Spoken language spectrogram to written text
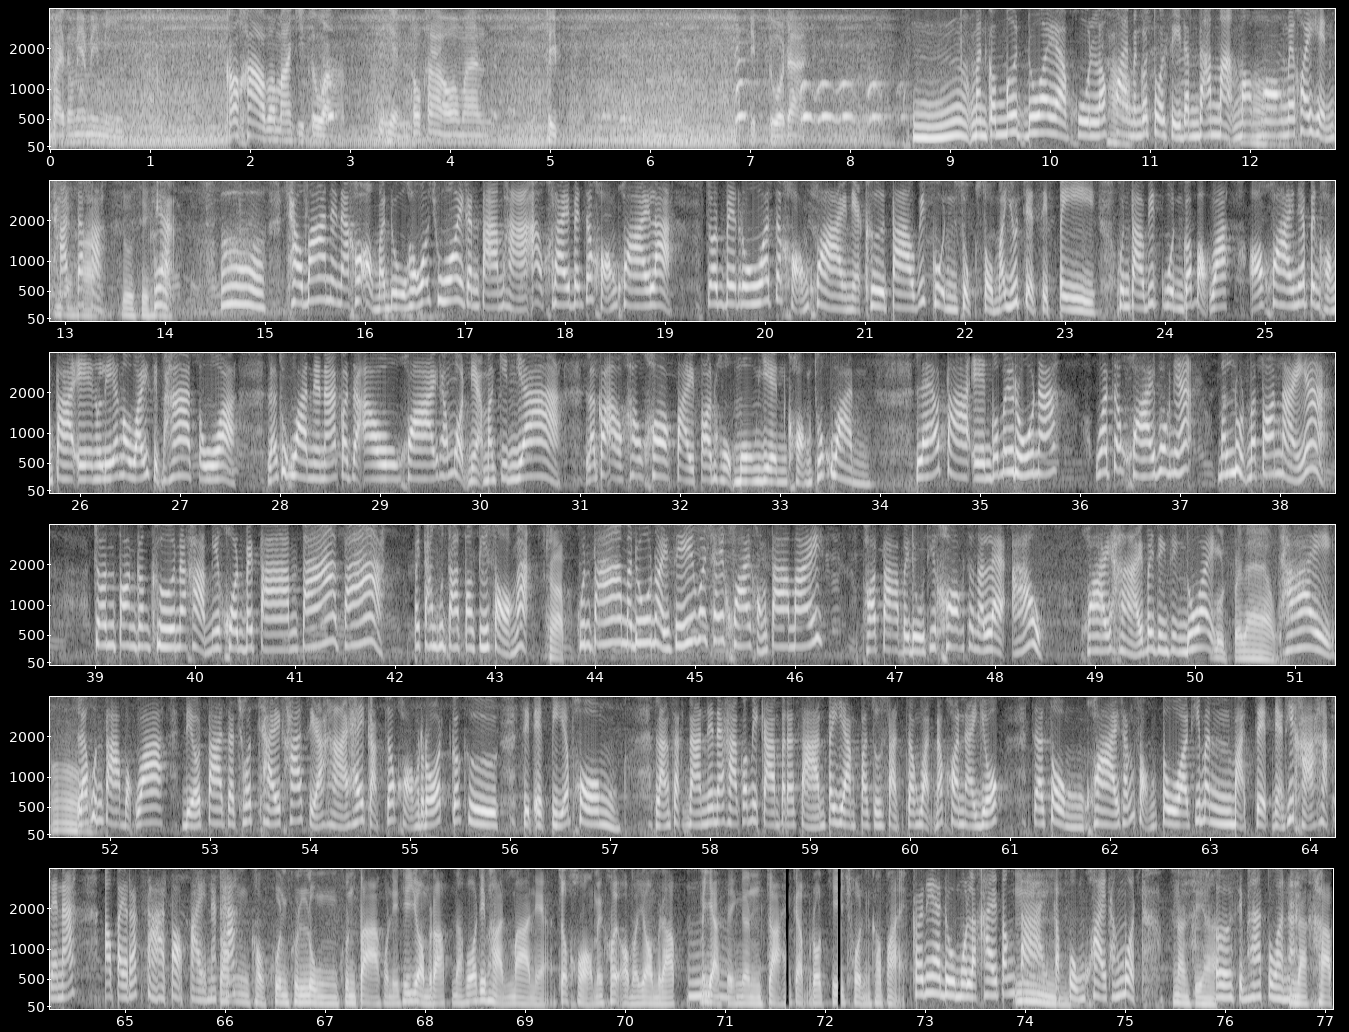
ไฟตรงเนี้ยไม่มีคร่าวๆประมาณกี่ตัวครับที่เห็น คร่าวๆประมาณสิบสิบตัวได้ อืมมันก็มืดด้วยอะคุณแล้วครับควายมันก็ตัวสีดำๆอะมองอ๋อมองไม่ค่อยเห็นชัดอะค่ะดูสิครับ เนี่ยเออชาวบ้านเนี่ยนะเขาออกมาดูเขาก็ช่วยกันตามหาอ้าวใครเป็นเจ้าของควายล่ะจน ไปรู้ว่าเจ้าของควายเนี่ยคือตาวิกุลสุขสมอายุ70ปีคุณตาวิกุลก็บอกว่าอ๋อควายเนี่ยเป็นของตาเองเลี้ยงเอาไว้15ตัว แล้วทุกวันเนี่ยนะก็จะเอาควายทั้งหมดเนี่ยมากินหญ้า แล้วก็เอาเข้าคอกไปตอน6โมงเย็นของทุกวัน แล้วตาเองก็ไม่รู้นะ ว่าเจ้าควายพวกเนี้ยมันหลุดมาตอนไหนอะจนตอนกลางคืนนะคะมีคนไปตามตาตาไปตามคุณตาตอนตีสองอะครับคุณตามาดูหน่อยซิว่าใช่ควายของตาไหมพอตาไปดูที่คอกเท่านั้นแหละอ้าว ควายหายไปจริง ๆ ด้วยหลุดไปแล้ว ใช่เออแล้วคุณตาบอกว่าเดี๋ยวตาจะชดใช้ค่าเสียหายให้กับเจ้าของรถก็คือ 10 เอกปียพงศ์หลังจากนั้นเนี่ยนะคะก็มีการประสานไปยังปศุสัตว์จังหวัดนครนายก จะส่งควายทั้งสองตัวที่มันบาดเจ็บเนี่ยที่ขาหักเลยนะ เอาไปรักษาต่อไปนะต้อคะงขอบคุณคุณลุงคุณตาคนนี้ที่ยอมรับนะเพราะว่าที่ผ่านมาเนี่ยเจ้าของไม่ค่อยออกมายอมรับอืมไม่อยากเสียเงินจ่ายให้กับรถที่ชนเข้าไป ก็เนี่ยดูมูลค่าที่ต้องจ่ายอืมกับฝูงควายทั้งหมดนั่นสิฮะเออ15ตัวนะนะครับ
